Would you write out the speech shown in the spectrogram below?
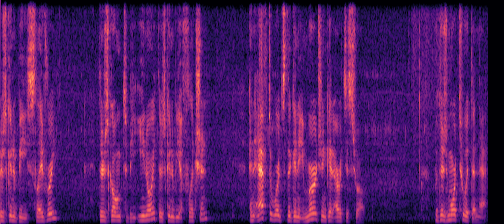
There's going to be slavery. There's going to be Enoi. There's going to be affliction. And afterwards, they're going to emerge and get Eretz Yisrael. But there's more to it than that.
